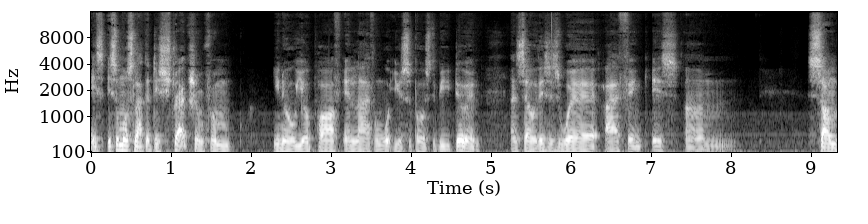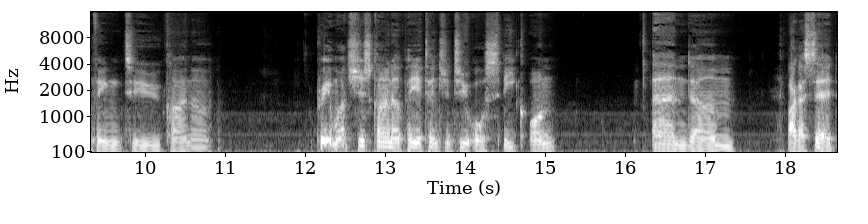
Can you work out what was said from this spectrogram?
it's, it's almost like a distraction from, you know, your path in life and what you're supposed to be doing. And so this is where I think is, um, something to kind of pretty much just kind of pay attention to or speak on. And, um, like I said,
